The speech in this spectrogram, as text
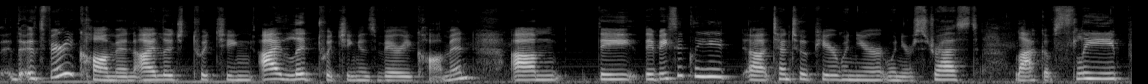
it's very common. Eyelid twitching. Eyelid twitching is very common. Um, they they basically uh, tend to appear when you're when you're stressed, lack of sleep,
